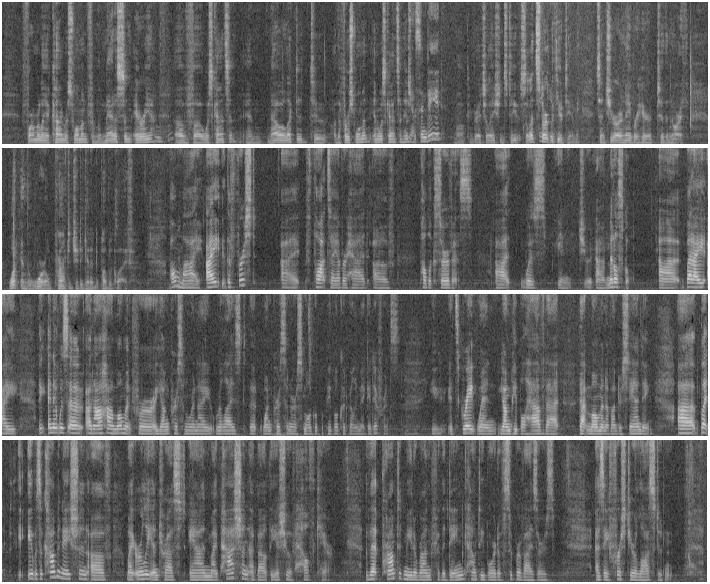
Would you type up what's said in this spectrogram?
formerly a congresswoman from the Madison area mm -hmm. of uh, Wisconsin, and now elected to the first woman in Wisconsin history. Yes, indeed. Well, congratulations to you. So let's start you. with you, Tammy, since you're our neighbor here to the north. What in the world prompted you to get into public life? Oh my! I the first uh, thoughts I ever had of public service uh, was in uh, middle school, uh, but I, I and it was a, an aha moment for a young person when I realized that one person or a small group of people could really make a difference. Mm -hmm. you, it's great when young people have that, that moment of understanding. Uh, but it was a combination of my early interest and my passion about the issue of health care that prompted me to run for the Dane County Board of Supervisors as a first year law student.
